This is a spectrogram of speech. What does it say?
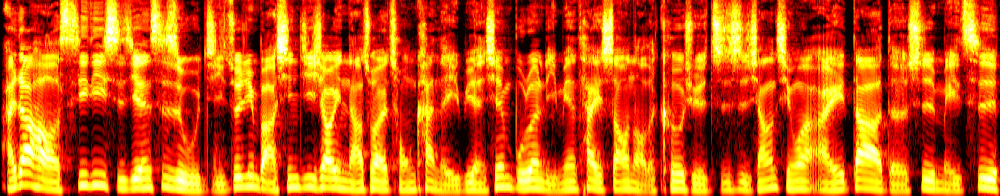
哎，大家好，CD 时间四十五集，最近把《星际效应》拿出来重看了一遍。先不论里面太烧脑的科学知识，想请问癌大的是，每次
